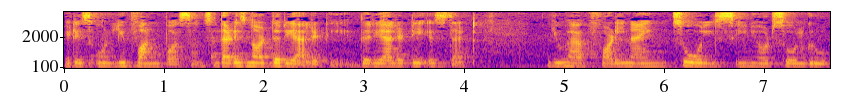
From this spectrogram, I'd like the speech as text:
it is only one person. So that is not the reality. The reality is that you have 49 souls in your soul group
